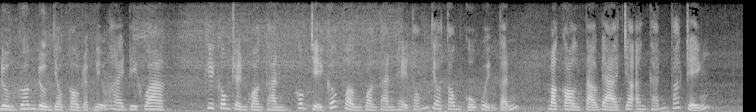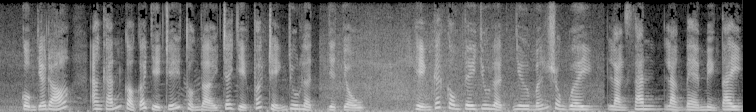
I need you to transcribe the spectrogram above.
đường gom đường vào cầu Rạch Miễu 2 đi qua. Khi công trình hoàn thành, không chỉ góp phần hoàn thành hệ thống giao thông của huyện tỉnh, mà còn tạo đà cho An Khánh phát triển. Cùng với đó, An Khánh còn có vị trí thuận lợi cho việc phát triển du lịch, dịch vụ. Hiện các công ty du lịch như Bến Sông Quê, Làng Xanh, Làng Bè miền Tây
